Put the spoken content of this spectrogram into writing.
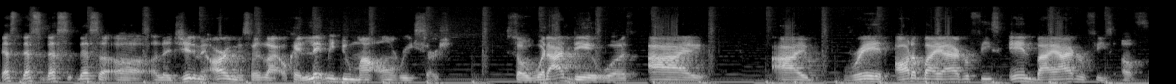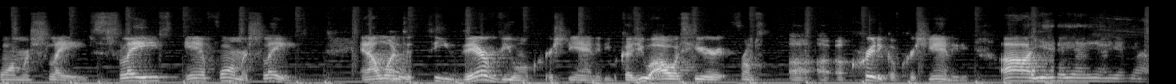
that's that's that's that's a, a, a legitimate argument. So it's like okay let me do my own research. So what i did was i i read autobiographies and biographies of former slaves slaves and former slaves and I wanted to hmm. see their view on Christianity because you always hear it from a, a, a critic of Christianity. Oh yeah, yeah, yeah, yeah, yeah.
